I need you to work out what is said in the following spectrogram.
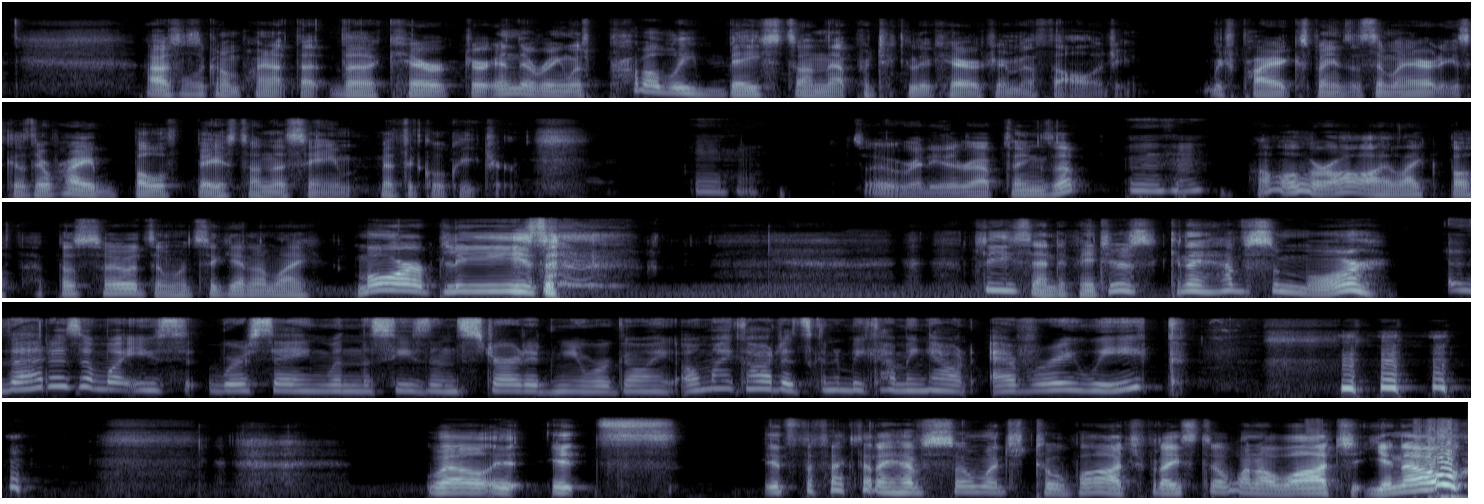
I was also going to point out that the character in the ring was probably based on that particular character in mythology, which probably explains the similarities because they're probably both based on the same mythical creature. Mm-hmm. So, ready to wrap things up? Mm-hmm. Well, overall, I liked both episodes, and once again, I'm like, more, please! please, animators, can I have some more? That isn't what you were saying when the season started and you were going, oh my god, it's going to be coming out every week? well, it, it's it's the fact that I have so much to watch, but I still want to watch it, you know?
